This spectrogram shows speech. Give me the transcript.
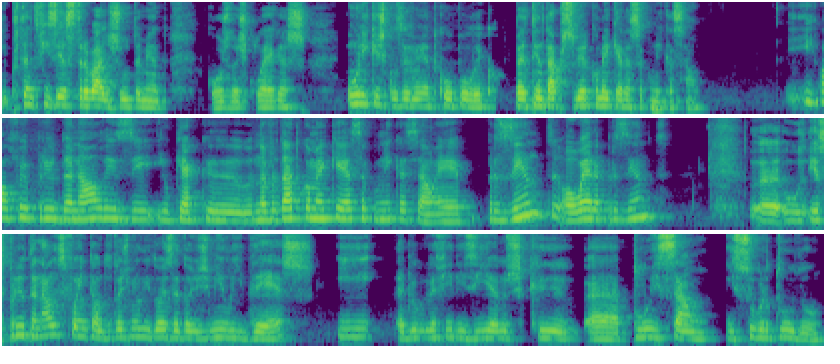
E, portanto, fiz esse trabalho juntamente com os dois colegas, única e exclusivamente com o público, para tentar perceber como é que era essa comunicação. E qual foi o período de análise e, e o que é que, na verdade, como é que é essa comunicação? É presente ou era presente? Uh, esse período de análise foi então de 2002 a 2010 e a bibliografia dizia-nos que a poluição e, sobretudo,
